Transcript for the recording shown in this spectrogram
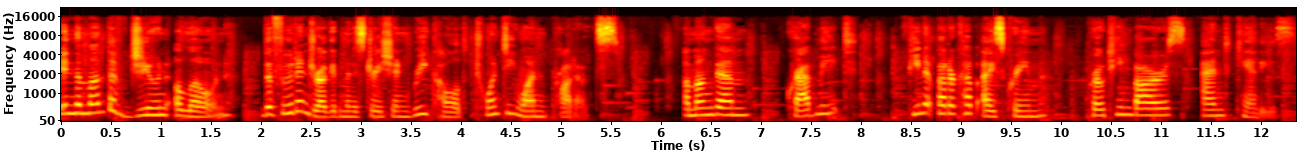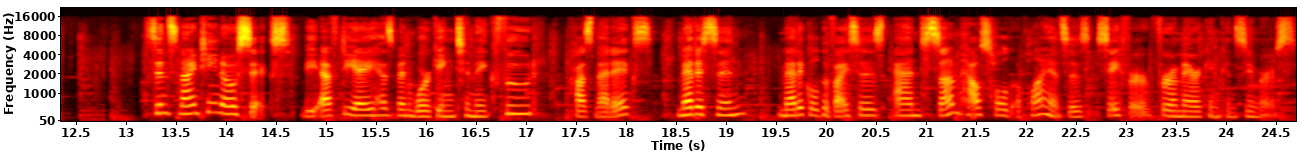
In the month of June alone, the Food and Drug Administration recalled 21 products. Among them, crab meat, peanut butter cup ice cream, protein bars, and candies. Since 1906, the FDA has been working to make food, cosmetics, medicine, medical devices, and some household appliances safer for American consumers.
